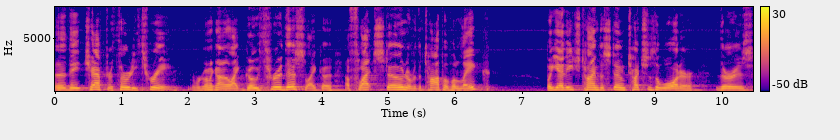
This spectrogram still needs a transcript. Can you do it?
uh, the chapter 33, we're going to kind of like go through this like a, a flat stone over the top of a lake. But yet, each time the stone touches the water, there is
